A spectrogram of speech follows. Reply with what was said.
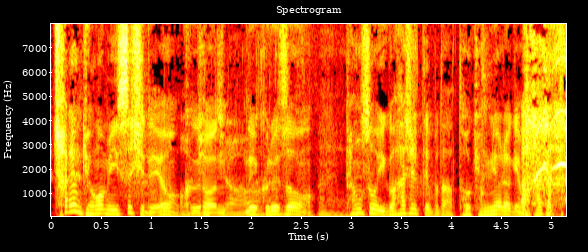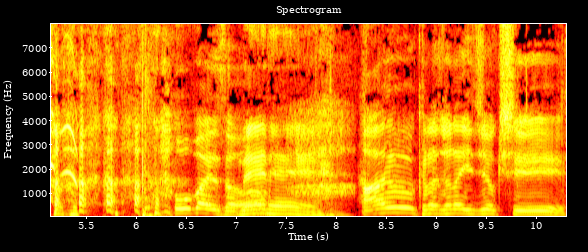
촬영 경험이 있으시대요. 어, 그런 진짜? 네 그래서 평소 이거 하실 때보다 더 격렬하게 막 하셨다고. 오바해서. 네네. 아유, 그나저나 이지혁 씨.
